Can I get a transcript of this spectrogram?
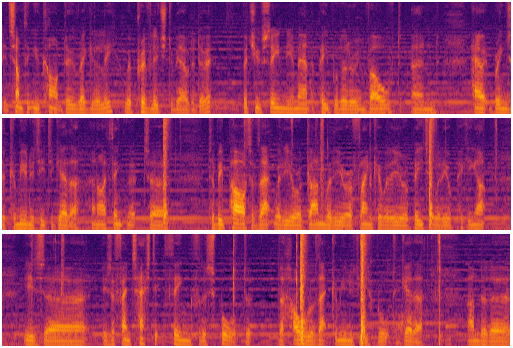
It's something you can't do regularly. We're privileged to be able to do it, but you've seen the amount of people that are involved and how it brings a community together, and I think that. Uh, to be part of that, whether you're a gun, whether you're a flanker, whether you're a beater, whether you're picking up, is, uh, is a fantastic thing for the sport that the whole of that community is brought together under the,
